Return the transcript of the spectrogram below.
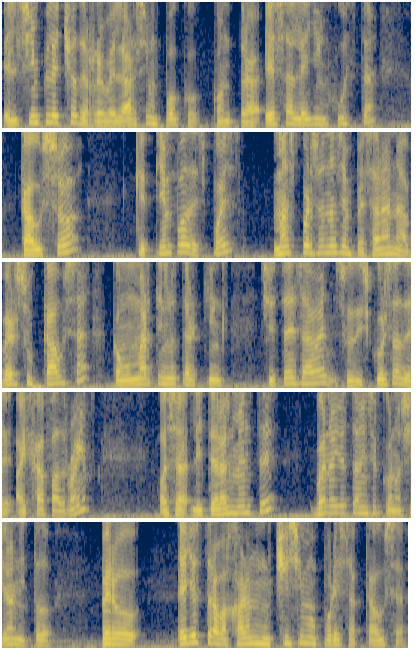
el simple hecho de rebelarse un poco contra esa ley injusta causó que tiempo después más personas empezaran a ver su causa como Martin Luther King. Si ustedes saben, su discurso de I have a dream, o sea, literalmente, bueno, ellos también se conocieron y todo, pero ellos trabajaron muchísimo por esa causa.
